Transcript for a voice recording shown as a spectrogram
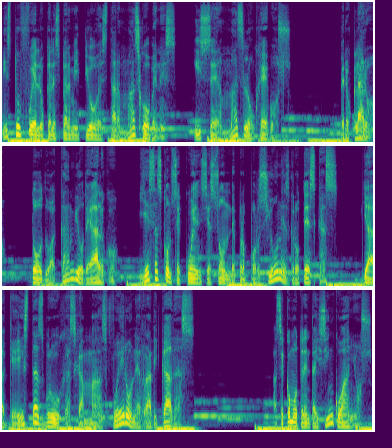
Esto fue lo que les permitió estar más jóvenes y ser más longevos. Pero claro, todo a cambio de algo, y esas consecuencias son de proporciones grotescas, ya que estas brujas jamás fueron erradicadas. Hace como 35 años,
